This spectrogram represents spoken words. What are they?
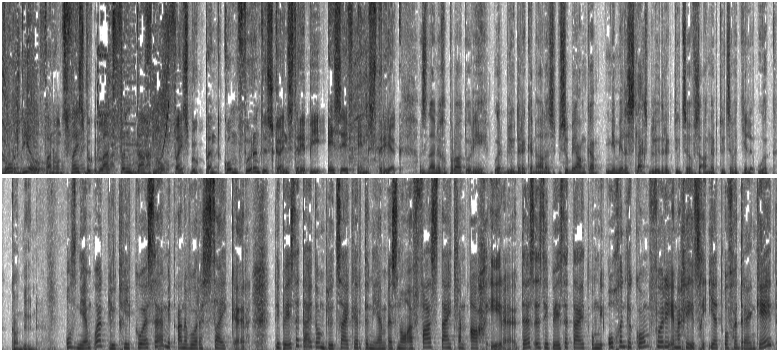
Word deel van ons Facebookblad vandag nog facebook.com vorentoe skuinstreepie sfm streek. Ons het nou nog gepraat oor die oor bloeddruk en alles. So Bianca, neem jy slegs bloeddruktoetse of daar ander toetse wat jy ook kan doen? Ons neem ook bloedglikose, met ander woorde suiker. Die beste tyd om bloedsuiker te neem is na 'n vas tyd van 8 ure. Dis is die beste tyd om die oggend te kom voor jy enigiets geëet of gedrink het.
